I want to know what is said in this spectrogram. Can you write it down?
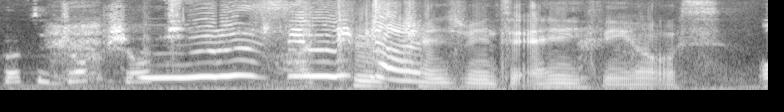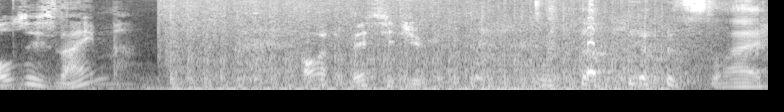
Got the drop shot. I could have changed me into anything else. What was his name? I'm gonna message you. It was slack.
